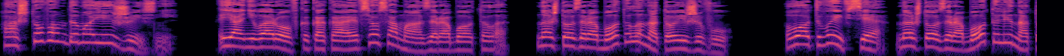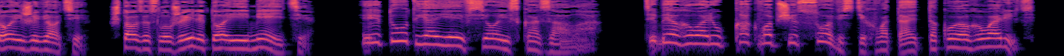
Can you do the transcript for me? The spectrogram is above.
"А что вам до моей жизни? Я не воровка какая, все сама заработала. На что заработала, на то и живу. Вот вы все, на что заработали, на то и живете. Что заслужили, то и имеете. И тут я ей все и сказала. Тебе говорю, как вообще совести хватает такое говорить?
